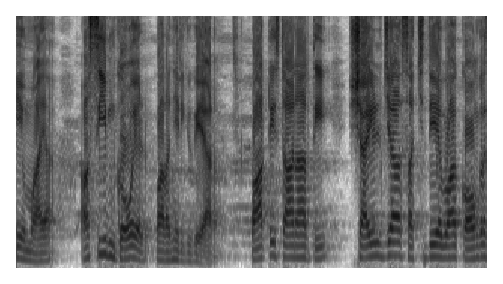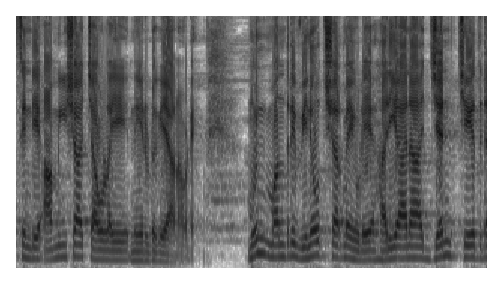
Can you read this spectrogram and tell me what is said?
എയുമായ അസീം ഗോയൽ പറഞ്ഞിരിക്കുകയാണ്. പാർട്ടി സ്ഥാനാർത്ഥി ശൈൽജ സച്ദേവ കോൺഗ്രസിന്റെ അമീഷ ചൗളയെ നേരിടുകയാണ് അവിടെ. മുൻ മന്ത്രി വിനോദ് ശർമ്മയുടെ ഹരിയാന ജൻ ചേതന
